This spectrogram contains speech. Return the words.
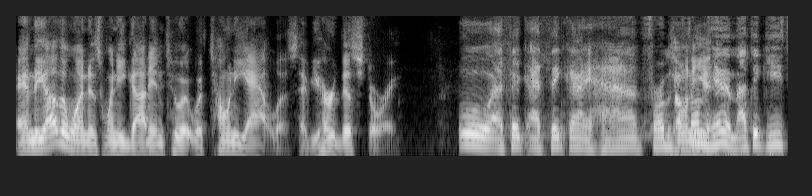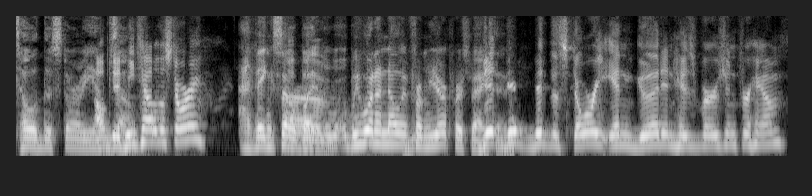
and the other one is when he got into it with Tony Atlas. Have you heard this story? Oh, I think I think I have from Tony, from him. I think he told the story. Himself. Oh, did he tell the story? I think so, but um, we want to know it from your perspective. Did, did, did, the story end good in his version for him?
